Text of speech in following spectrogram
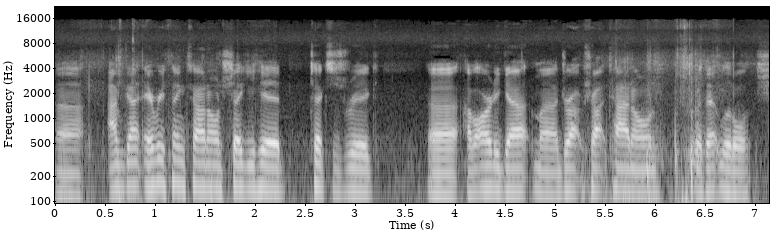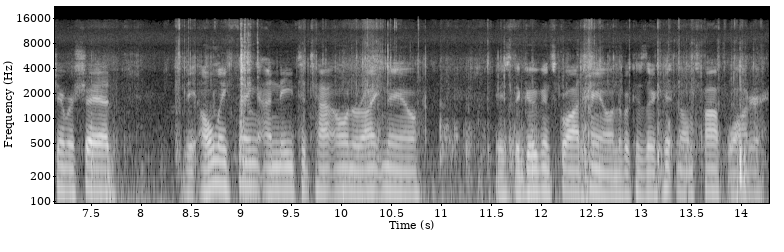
Uh, I've got everything tied on, shaky head, Texas rig. Uh, I've already got my drop shot tied on with that little shimmer shad. The only thing I need to tie on right now is the Googan Squad Hound because they're hitting on top water.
